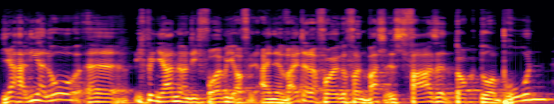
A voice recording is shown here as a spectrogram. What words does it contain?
Ja, hallo, äh, ich bin Jan und ich freue mich auf eine weitere Folge von Was ist Phase Dr. Bohn.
